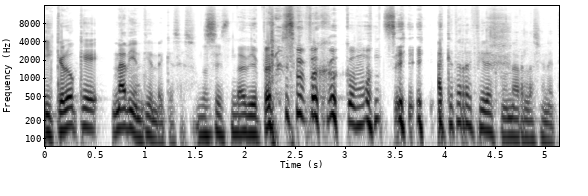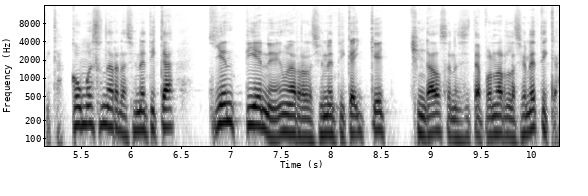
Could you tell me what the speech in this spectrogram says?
Y creo que nadie entiende qué es eso. No sé si nadie, pero es un poco común, sí. ¿A qué te refieres con una relación ética? ¿Cómo es una relación ética? ¿Quién tiene una relación ética y qué chingado se necesita para una relación ética?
